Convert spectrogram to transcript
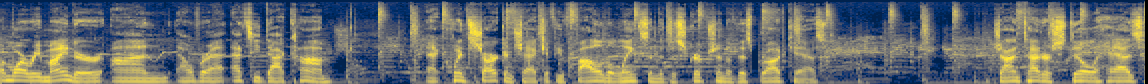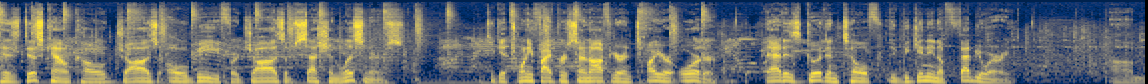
One more reminder on over at Etsy.com at Quint's Sharkin' Shack. If you follow the links in the description of this broadcast, Jon Tedder still has his discount code JAWSOB for Jaws Obsession listeners to get 25% off your entire order. That is good until the beginning of February. Um,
